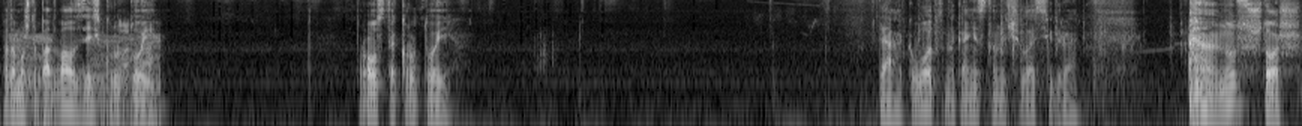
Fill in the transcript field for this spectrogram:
Потому что подвал здесь крутой. Просто крутой. Так, вот, наконец-то началась игра. ну что ж,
